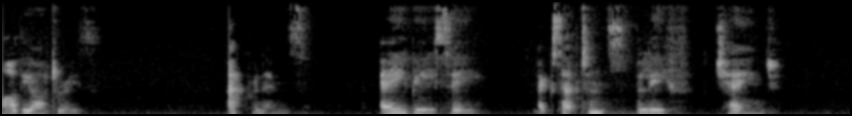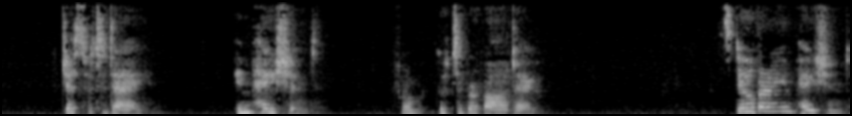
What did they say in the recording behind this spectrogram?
are the arteries. Acronyms ABC Acceptance, Belief, Change. Just for today, Impatient from Gutta Bravado. Still very impatient,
